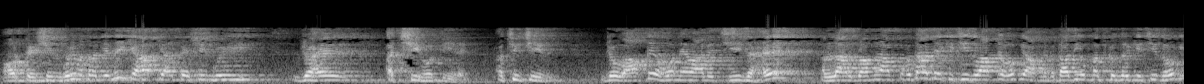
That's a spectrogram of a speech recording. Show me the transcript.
اور پیشین گوئی مطلب یہ نہیں کہ آپ کی پیشین گوئی جو ہے اچھی ہوتی ہے، اچھی چیز۔ جو واقع ہونے والی چیز ہے، اللہ ابام نے آپ کو بتا دیا کہ چیز واقع ہوگی، آپ نے بتا دی امت کے اندر کی چیز ہوگی۔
